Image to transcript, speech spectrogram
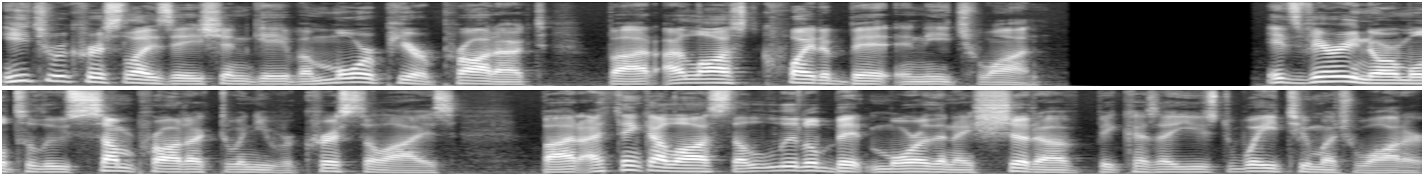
Each recrystallization gave a more pure product, but I lost quite a bit in each one. It's very normal to lose some product when you recrystallize, but I think I lost a little bit more than I should have because I used way too much water.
